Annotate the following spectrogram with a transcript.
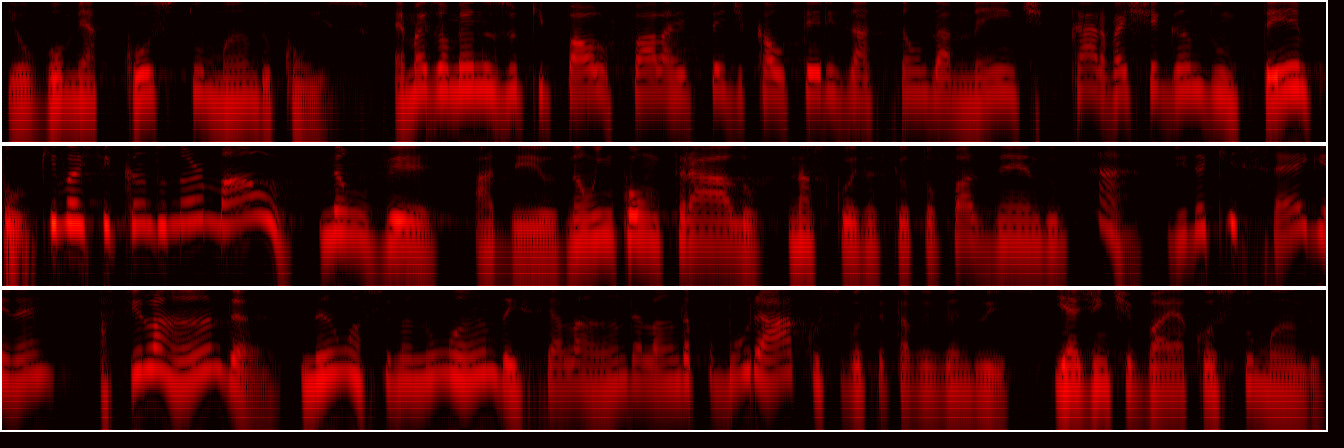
e eu vou me acostumando com isso. É mais ou menos o que Paulo fala a respeito de cauterização da mente. Cara, vai chegando um tempo que vai ficando normal não ver a Deus, não encontrá-lo nas coisas que eu estou fazendo. Ah, vida que segue, né? A fila anda. Não, a fila não anda. E se ela anda, ela anda para o buraco se você está vivendo isso. E a gente vai acostumando.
